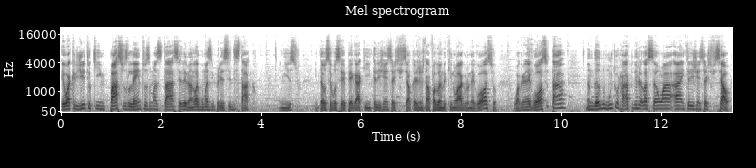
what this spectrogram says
Eu acredito que em passos lentos, mas está acelerando. Algumas empresas se destacam nisso. Então, se você pegar aqui inteligência artificial que a gente está falando aqui no agronegócio, o agronegócio está andando muito rápido em relação à, à, inteligência artificial.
